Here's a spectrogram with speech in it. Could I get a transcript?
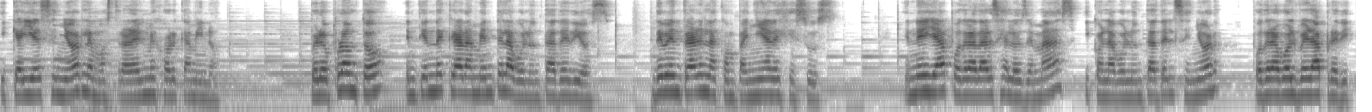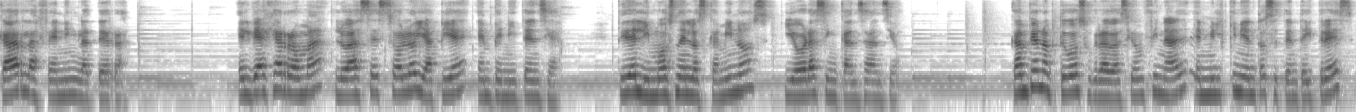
y que allí el Señor le mostrará el mejor camino. Pero pronto entiende claramente la voluntad de Dios. Debe entrar en la compañía de Jesús. En ella podrá darse a los demás y con la voluntad del Señor podrá volver a predicar la fe en Inglaterra. El viaje a Roma lo hace solo y a pie en penitencia. Pide limosna en los caminos y ora sin cansancio. Campion obtuvo su graduación final en 1573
